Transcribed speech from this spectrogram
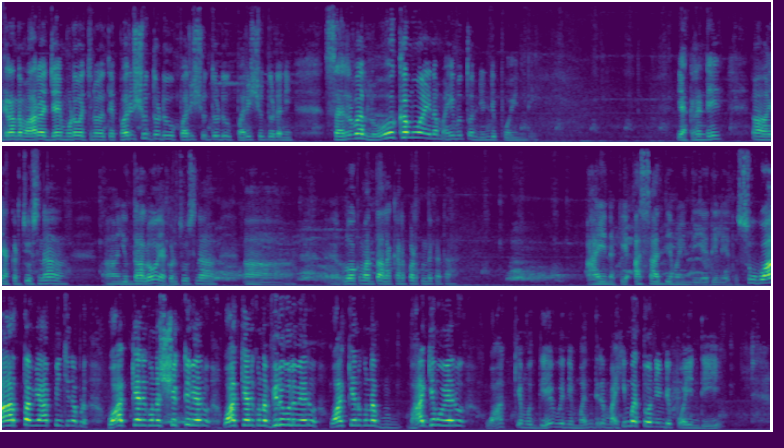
గ్రంథం ఆరో అధ్యాయం మూడవ వచ్చిన అయితే పరిశుద్ధుడు పరిశుద్ధుడు పరిశుద్ధుడని సర్వలోకము ఆయన మహిమతో నిండిపోయింది. ఎక్కడండి? ఎక్కడ చూసినా యుద్ధాలు ఎక్కడ చూసినా లోకమంతా అలా కనపడుతుంది కదా. ఆయనకి అసాధ్యమైంది ఏది లేదు. సువార్త వ్యాపించినప్పుడు వాక్యానికి ఉన్న శక్తి వేరు వాక్యానికి ఉన్న విలువలు వేరు వాక్యానికి ఉన్న భాగ్యము వేరు. వాక్యము దేవుని మందిర మహిమతో నిండిపోయింది.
